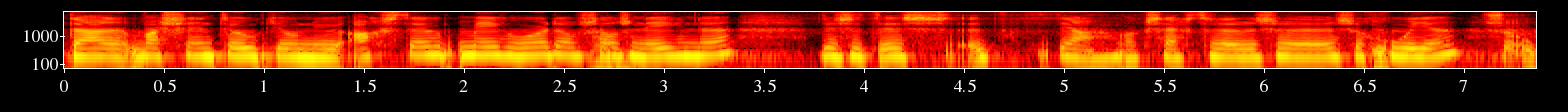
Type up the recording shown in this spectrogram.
daar was je in Tokio nu achtste mee geworden of zelfs negende. Dus het is, het, ja, wat ik zeg, ze, ze, ze groeien. Zo.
